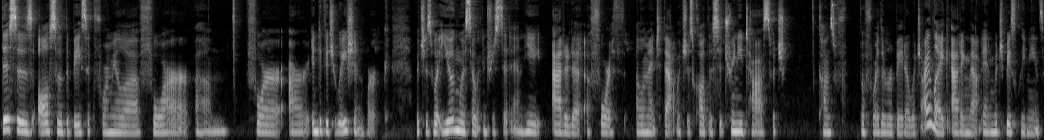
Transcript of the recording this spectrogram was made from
this is also the basic formula for um, for our individuation work, which is what Jung was so interested in. He added a, a fourth element to that, which is called the citrinitas, which comes before the rubedo, which I like adding that in, which basically means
